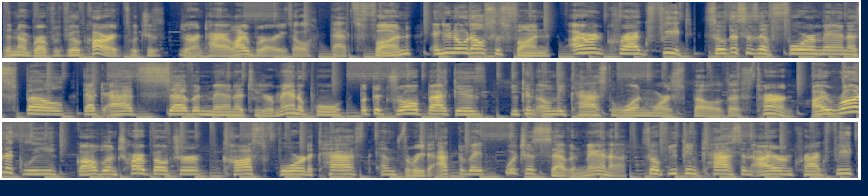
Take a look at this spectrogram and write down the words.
the number of revealed cards, which is your entire library. So that's fun. And you know what else is fun? Irencrag Feat. So this is a 4 mana spell that adds 7 mana to your mana pool, but the drawback is you can only cast one more spell this turn. Ironically, Goblin Charbelcher costs 4 to cast and 3 to activate, which is 7 mana. So if you can cast an Irencrag Feat,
